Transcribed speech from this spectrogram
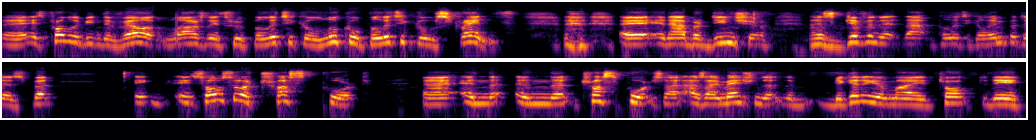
Uh, it's probably been developed largely through political, local political strength uh, in Aberdeenshire has given it that political impetus. But it, it's also a trust port. Uh, in, the, in the trust ports, as I mentioned at the beginning of my talk today,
